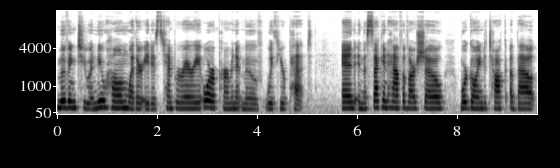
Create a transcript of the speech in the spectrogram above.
moving to a new home, whether it is temporary or a permanent move with your pet. And in the second half of our show, we're going to talk about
